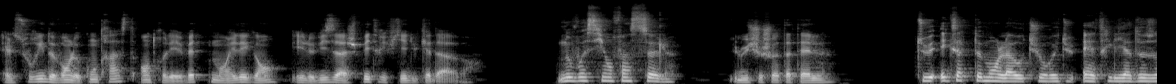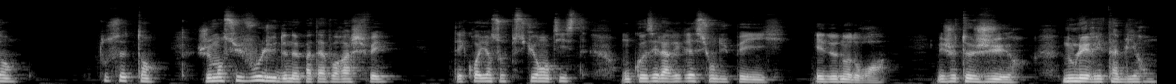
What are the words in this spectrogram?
Elle sourit devant le contraste entre les vêtements élégants et le visage pétrifié du cadavre. Nous voici enfin seuls, lui chuchota-t-elle. Tu es exactement là où tu aurais dû être il y a deux ans. Tout ce temps, je m'en suis voulu de ne pas t'avoir achevé. Tes croyances obscurantistes ont causé la régression du pays et de nos droits. Mais je te jure, nous les rétablirons.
